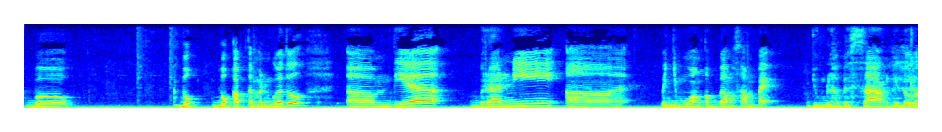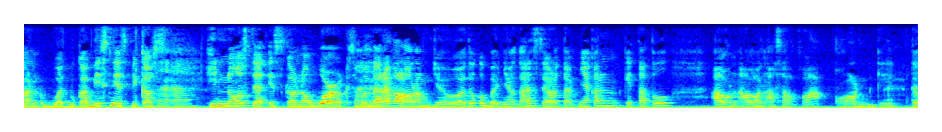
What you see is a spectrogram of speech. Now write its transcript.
bo bok bokap temen gue tuh em, dia berani eh, pinjem uang ke bank sampai jumlah besar gitu kan buat buka bisnis because Heeh. he knows that it's gonna work. Sementara kalau orang Jawa tuh kebanyakan stereotipnya kan kita tuh alon-alon asal kelakon gitu.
